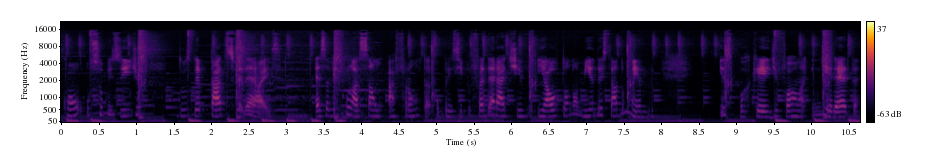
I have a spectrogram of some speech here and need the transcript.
com o subsídio dos deputados federais. Essa vinculação afronta o princípio federativo e a autonomia do Estado membro. Isso porque, de forma indireta,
